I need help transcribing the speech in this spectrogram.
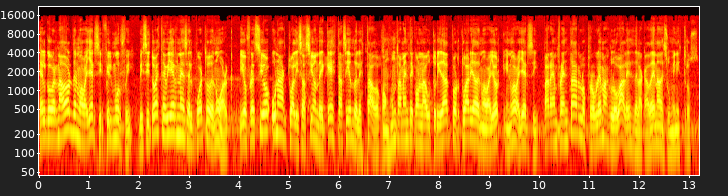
El gobernador de Nueva Jersey, Phil Murphy, visitó este viernes el puerto de Newark y ofreció una actualización de qué está haciendo el Estado conjuntamente con la Autoridad Portuaria de Nueva York y Nueva Jersey para enfrentar los problemas globales de la cadena de suministros.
